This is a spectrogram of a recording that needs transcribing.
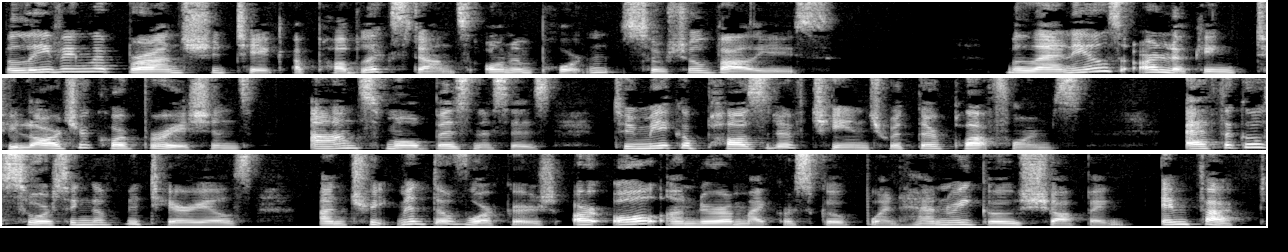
believing that brands should take a public stance on important social values. Millennials are looking to larger corporations and small businesses to make a positive change with their platforms. Ethical sourcing of materials and treatment of workers are all under a microscope when Henry goes shopping. In fact,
